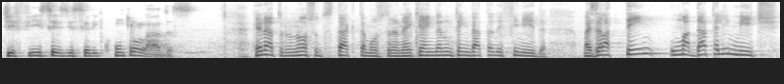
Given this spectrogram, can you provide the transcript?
difíceis de serem controladas. Renato, no nosso destaque está mostrando aí que ainda não tem data definida, mas ela tem uma data limite.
